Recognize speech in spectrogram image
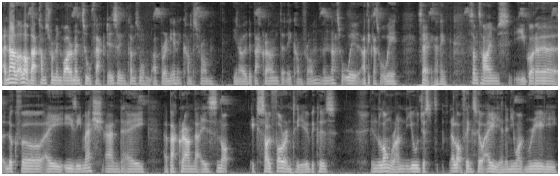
and now a lot of that comes from environmental factors. It comes from upbringing. It comes from you know the background that they come from, and that's what we. I think that's what we're saying. I think sometimes you got to look for a easy mesh and a a background that is not so foreign to you because in the long run you'll just a lot of things feel alien and you won't really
